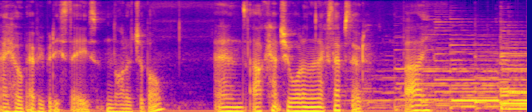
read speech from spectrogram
I hope everybody stays knowledgeable. And I'll catch you all in the next episode. Bye.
